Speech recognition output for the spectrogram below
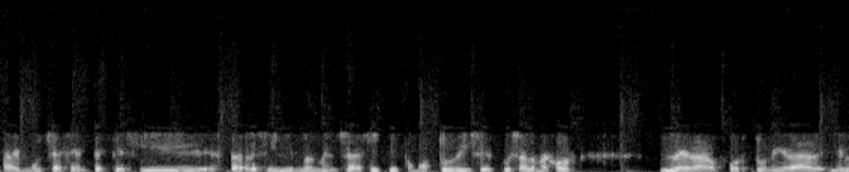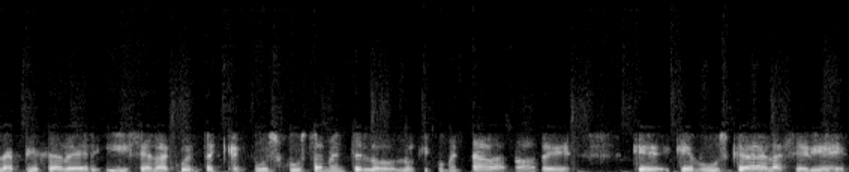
hay mucha gente que sí está recibiendo el mensaje y que como tú dices, pues a lo mejor le da oportunidad y la empieza a ver y se da cuenta que pues justamente lo, lo que comentaba, ¿no? De que, que busca la serie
